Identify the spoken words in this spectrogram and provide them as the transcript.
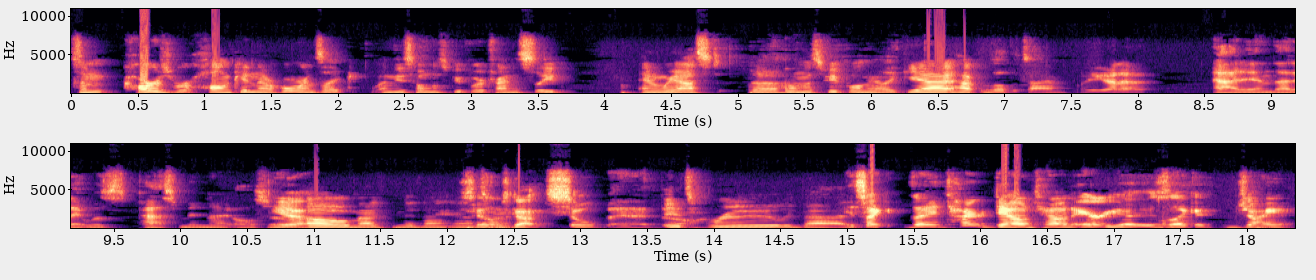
some cars were honking their horns like when these homeless people are trying to sleep. And we asked the homeless people, and they're like, "Yeah, it happens all the time." We gotta add in that it was past midnight also. Yeah. Oh, mad- midnight. Yeah, Salem's sorry. gotten so bad. Though. It's really bad. It's like the entire downtown area is like a giant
